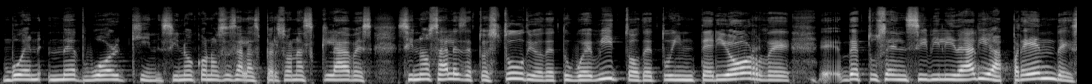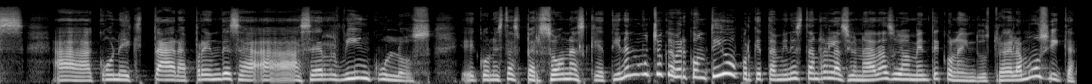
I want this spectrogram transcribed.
buen networking, si no conoces a las personas claves, si no sales de tu estudio, de tu huevito, de tu interior, de, eh, de tu sensibilidad y aprendes a conectar, aprendes a, hacer vínculos eh, con estas personas que tienen mucho que ver contigo porque también están relacionadas obviamente con la industria de la música.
